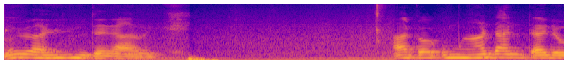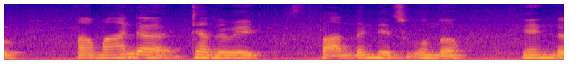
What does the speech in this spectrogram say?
గ్రహించడానికి. అక్కడ ఒక మాట అంటాడు ఆ మాట చదివి ప్రార్థన చేసుకుందాం. ఏంటో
